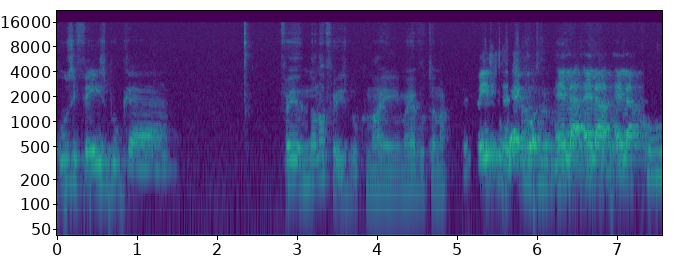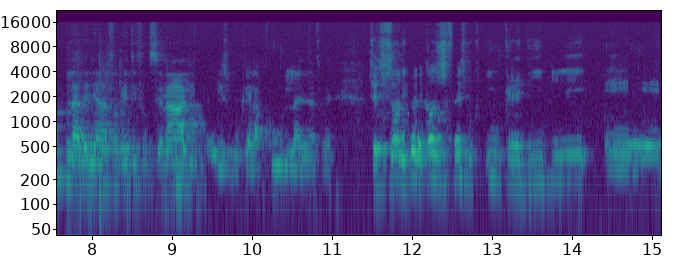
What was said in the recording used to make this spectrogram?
usi Facebook... eh, Fe- non ho Facebook, mai, mai avuto una... Facebook ecco, è, la, è, la, è la culla degli analfabeti funzionali, Facebook è la culla degli analfabeti. Cioè ci sono di quelle cose su Facebook incredibili e...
